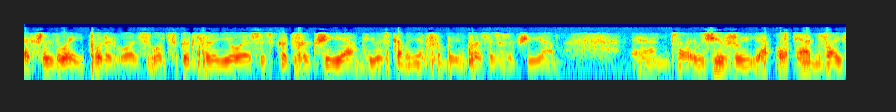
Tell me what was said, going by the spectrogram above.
actually the way he put it was what's good for the U.S. is good for GM. He was coming in from being president of GM and uh, it was usually and vice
